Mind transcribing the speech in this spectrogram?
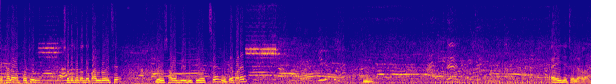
এখানেও প্রচুর ছোট ছোট দোকান রয়েছে। বহু সামগ্রী বিক্রি হচ্ছে নিতে পারেন। এই যে চলে এলাম।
